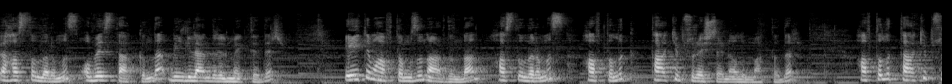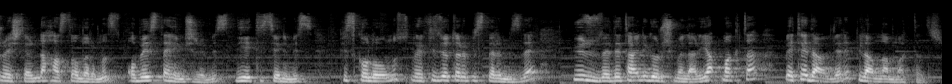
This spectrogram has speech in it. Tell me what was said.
ve hastalarımız obezite hakkında bilgilendirilmektedir. Eğitim haftamızın ardından hastalarımız haftalık takip süreçlerine alınmaktadır. Haftalık takip süreçlerinde hastalarımız obezite hemşiremiz, diyetisyenimiz, psikologumuz ve fizyoterapistlerimizle yüz yüze detaylı görüşmeler yapmakta ve tedavileri planlanmaktadır.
